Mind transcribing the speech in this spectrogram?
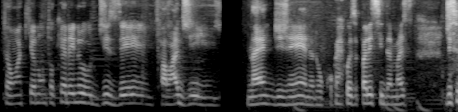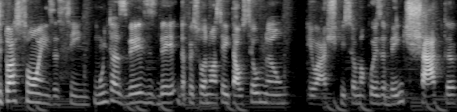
então aqui eu não tô querendo dizer, falar de né, de gênero ou qualquer coisa parecida, mas de situações, assim, muitas vezes de, da pessoa não aceitar o seu não. Eu acho que isso é uma coisa bem chata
